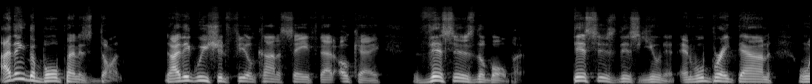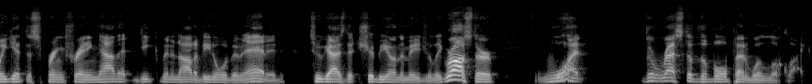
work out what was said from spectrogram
I think the bullpen is done. Now, I think we should feel kind of safe that, okay, this is the bullpen. This is this unit. And we'll break down when we get to spring training. Now that Diekman and Ottavino have been added, two guys that should be on the major league roster, what the rest of the bullpen will look like.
